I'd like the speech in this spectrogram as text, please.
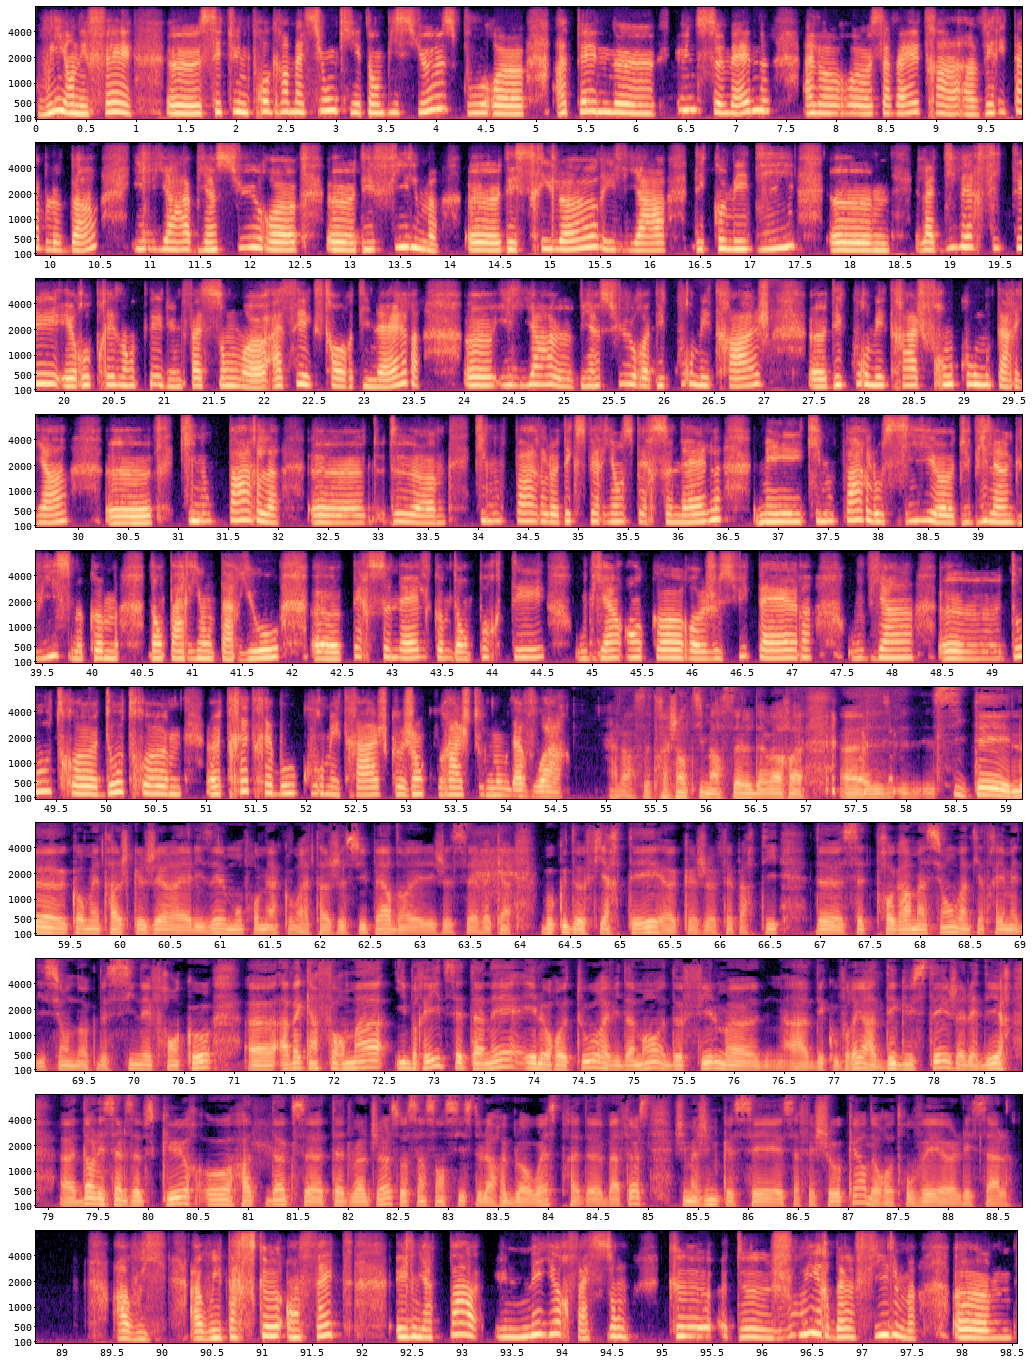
Oui, en effet, euh, c'est une programmation qui est ambitieuse pour euh, à peine euh, une semaine. Alors, ça va être un, un, véritable bain. Il y a bien sûr des films, des thrillers, il y a des comédies. la diversité est représentée d'une façon assez extraordinaire. il y a bien sûr des courts métrages, des courts métrages franco-ontariens euh, qui nous parle euh, de, euh, qui nous parle d'expériences personnelles, mais qui nous parle aussi du bilinguisme, comme dans Paris Ontario, personnel comme dans Portée, ou bien encore Je suis père, ou bien d'autres d'autres très très beaux courts métrages que j'encourage tout le monde à voir. Alors c'est très gentil Marcel d'avoir euh, euh, cité le court métrage que j'ai réalisé, mon premier court métrage père, et je sais avec beaucoup de fierté euh, que je fais partie de cette programmation 24e édition donc de Ciné Franco euh, avec un format hybride cette année et le retour évidemment de films euh, à découvrir, à déguster, j'allais dire, euh, dans les salles obscures au Hot Dogs Ted Rogers au 506 de la rue Bloor-West près de Bathurst. J'imagine que c'est ça fait chaud au cœur de retrouver les salles. Ah oui, ah oui, parce que en fait, il n'y a pas une meilleure façon que de jouir d'un film euh,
